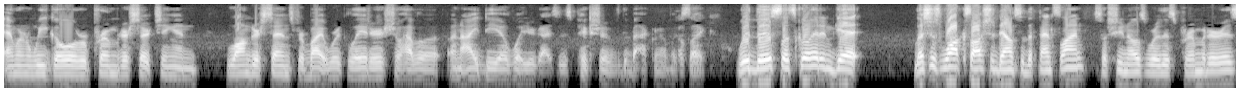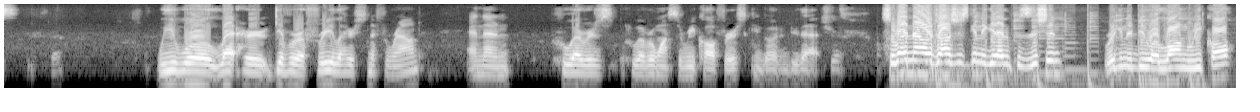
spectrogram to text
And when we go over perimeter searching and longer sends for bite work later, she'll have a, an idea of what your guys' picture of the background looks Okay. like. With this, let's go ahead and get, let's just walk Sasha down to the fence line so she knows where this perimeter is. Okay. We will let her, give her a free, let her sniff around, and then whoever's whoever wants to recall first can go ahead and do that. Sure. So right now, John's just gonna get in position. We're gonna do a long recall.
